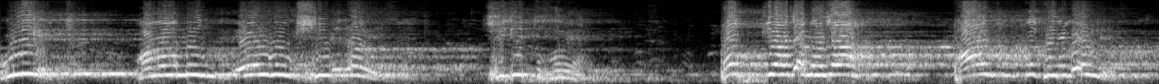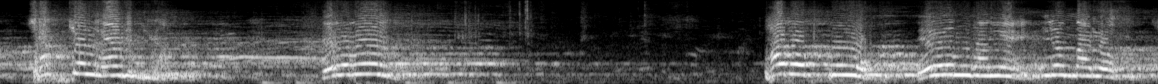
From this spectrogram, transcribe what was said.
우리 광화문 외국 시민의 지지투서에 복귀하자마자 반국가 세력을 작정해야 됩니다. 여러분 사법부 내용당에 이런 말이 왔습니다.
